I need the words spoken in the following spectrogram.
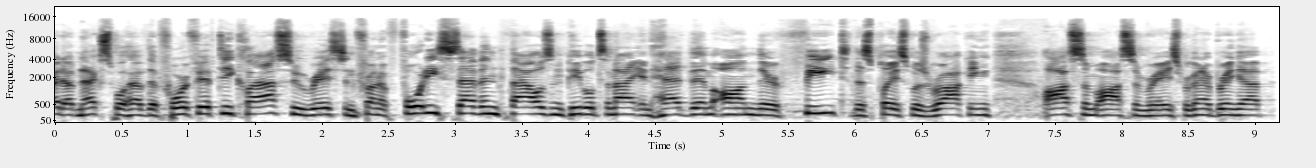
Right up next, we'll have the 450 class who raced in front of 47,000 people tonight and had them on their feet. This place was rocking. Awesome, awesome race. We're going to bring up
